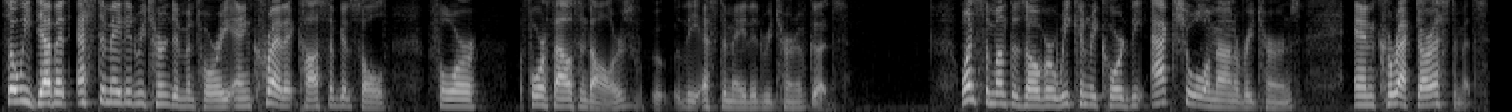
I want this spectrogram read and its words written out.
So we debit estimated returned inventory and credit cost of goods sold for $4,000, the estimated return of goods. Once the month is over, we can record the actual amount of returns and correct our estimates.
